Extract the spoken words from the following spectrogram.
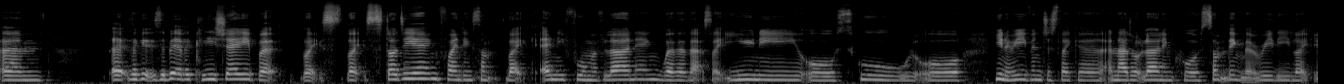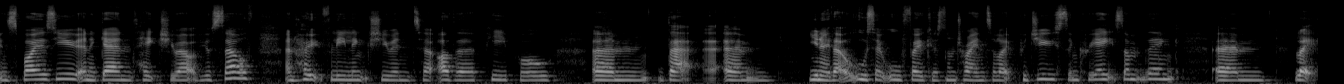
Um, uh, like it's a bit of a cliche, but like like studying, finding some like any form of learning, whether that's like uni or school or you know even just like a, an adult learning course, something that really like inspires you and again takes you out of yourself and hopefully links you into other people um, that um, you know that are also all focused on trying to like produce and create something um, like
